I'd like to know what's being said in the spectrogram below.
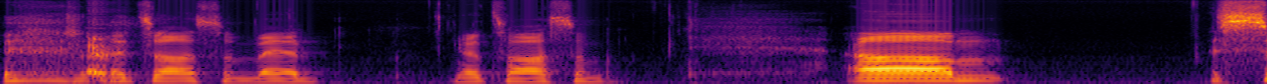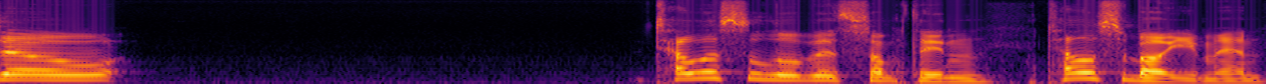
perfect. That's awesome, man. That's awesome. Um, so tell us a little bit something. Tell us about you, man.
